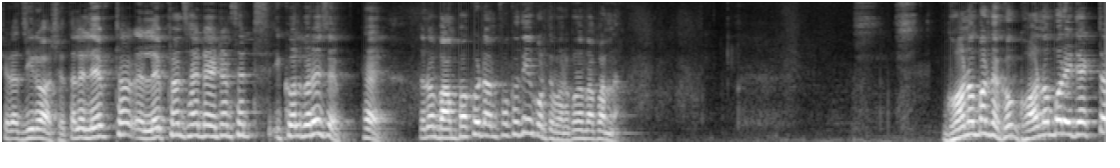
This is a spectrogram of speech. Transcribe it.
সেটা জিরো আসে। তাহলে left left hand side right hand side equal বেরোয়েছে হ্যাঁ। তোমরা বাম পক্ষ, ডান দিয়ে করতে পারো, কোনো ব্যাপার না। ঘ নম্বর দেখো, ঘ নম্বর এটা একটা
